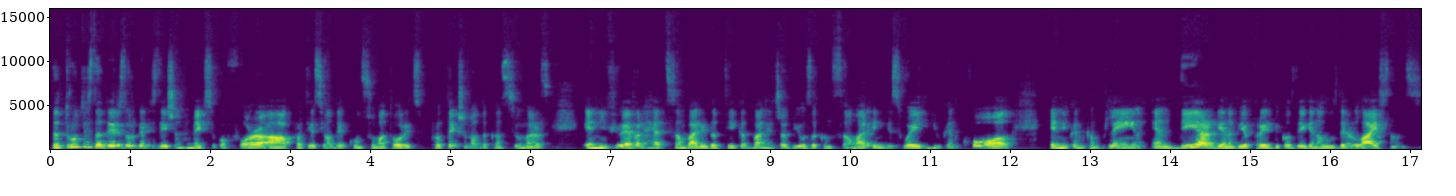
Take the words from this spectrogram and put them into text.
the truth is that there is organization in Mexico for uh, protección de consumidor. It's protection of the consumers. And if you ever had somebody that take advantage of you as a consumer in this way, you can call and you can complain and they are gonna be afraid because they're gonna lose their license.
